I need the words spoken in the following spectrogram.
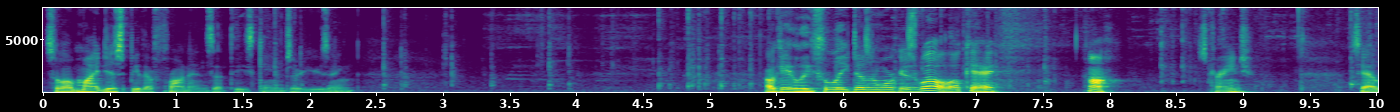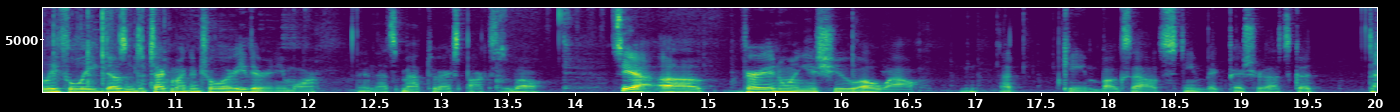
so it might just be the front ends that these games are using. Okay, Lethal League doesn't work as well. Okay, huh? Strange. So yeah, Lethal League doesn't detect my controller either anymore, and that's mapped to Xbox as well. So yeah, uh, very annoying issue. Oh wow, that game bugs out. Steam Big Picture. That's good. so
